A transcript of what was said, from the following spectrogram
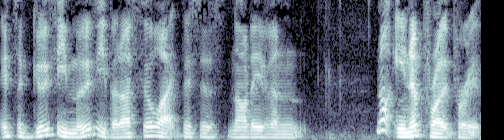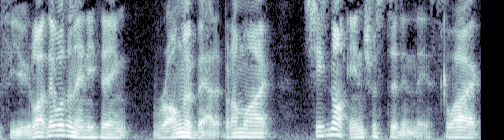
it's a goofy movie, but I feel like this is not even not inappropriate for you. Like there wasn't anything wrong about it, but I'm like, she's not interested in this. Like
